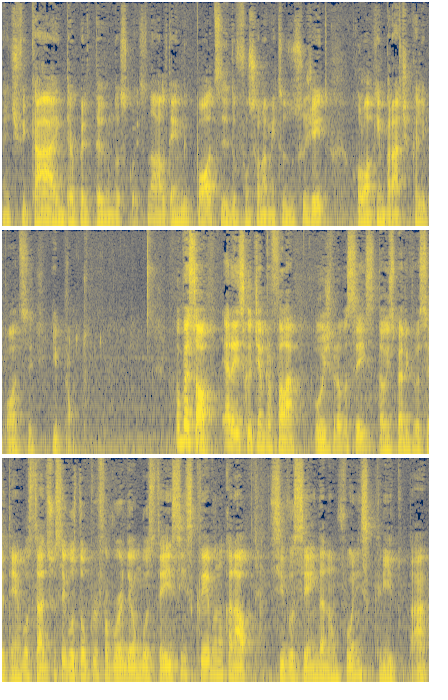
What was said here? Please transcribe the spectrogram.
né, de ficar interpretando as coisas. Não, ela tem uma hipótese do funcionamento do sujeito, coloca em prática aquela hipótese e pronto. Bom pessoal, era isso que eu tinha para falar hoje para vocês, então espero que você tenha gostado. Se você gostou, por favor, dê um gostei e se inscreva no canal se você ainda não for inscrito, tá?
